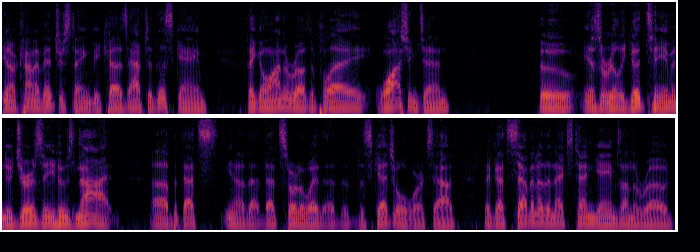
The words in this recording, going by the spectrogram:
you know, kind of interesting because after this game, they go on the road to play Washington, who is a really good team, and New Jersey, who's not. Uh, but that's you know that that's sort of the way the, the, the, schedule works out. They've got seven of the next ten games on the road,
